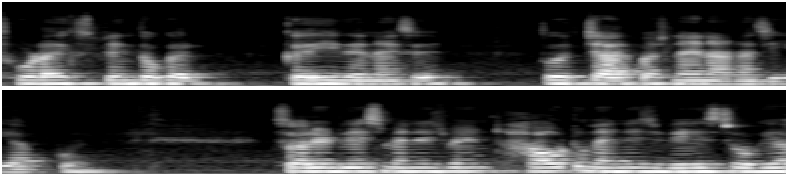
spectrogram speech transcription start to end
थोड़ा एक्सप्लेन तो कर कर ही देना इसे। तो चार पाँच लाइन आना चाहिए आपको। Solid waste management how to manage waste हो गया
